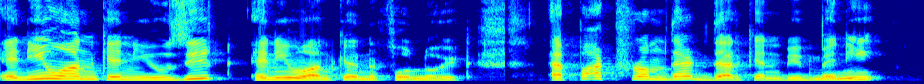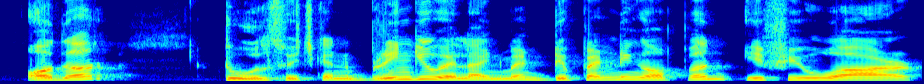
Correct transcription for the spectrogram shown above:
anyone can use it anyone can follow it. Apart from that there can be many other tools which can bring you alignment depending upon if you are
